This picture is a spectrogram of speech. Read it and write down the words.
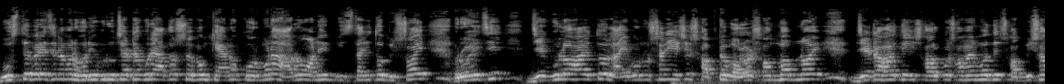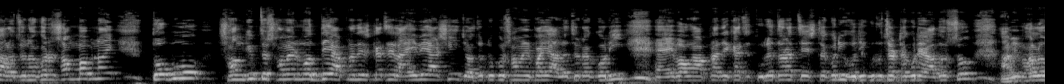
বুঝতে পেরেছেন আমার হরিগুরু ঠাকুরের আদর্শ এবং কেন করব না আরও অনেক বিস্তারিত বিষয় রয়েছে, যেগুলো হয়তো লাইভ অনুষ্ঠানে এসে সবটা বলা সম্ভব নয়। যেটা হয়তো এই স্বল্প সময়ের মধ্যে সব বিষয় আলোচনা করা সম্ভব নয়। তবুও সংক্ষিপ্ত সময়ের মধ্যে আপনাদের কাছে লাইভে আসি, যতটুকু সময় পাই আলোচনা করি এবং আপনাদের কাছে তুলে ধরার চেষ্টা করি হরিগুরু চা ঠাকুরের আদর্শ। আমি ভালো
